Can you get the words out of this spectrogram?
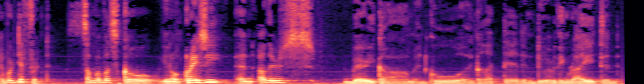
and we're different. Some of us go, you know, crazy, and others very calm and cool and collected and do everything right and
